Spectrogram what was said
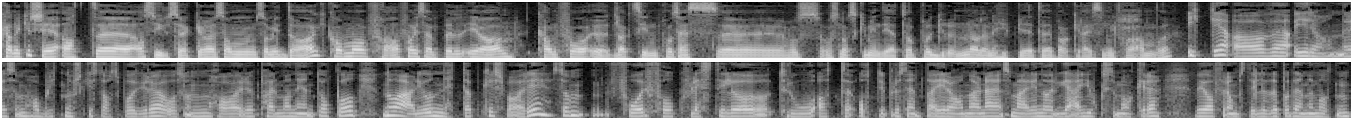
kan det ikke skje at uh, asylsøkere som, som i dag kommer fra f.eks. Iran, kan få ødelagt sin prosess eh, hos, hos, norske myndigheter pga. denne hyppige tilbakereisingen fra andre? Ikke av iranere som har blitt norske statsborgere og som har permanent opphold. Nå er det jo nettopp Keshvari som får folk flest til å tro at 80% av iranerne som er i Norge, er juksemakere ved å framstille det på denne måten.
